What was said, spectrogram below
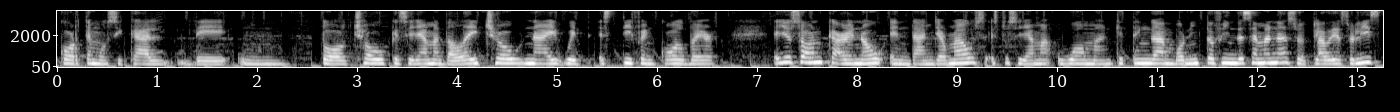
corte musical de un talk show que se llama The Late Show Night with Stephen Colbert ellos son Karen O en Danger Mouse. Esto se llama Woman. Que tengan bonito fin de semana. Soy Claudia Solís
